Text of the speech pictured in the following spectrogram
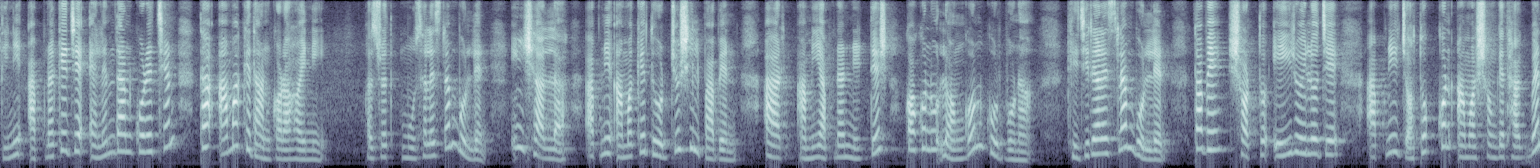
তিনি আপনাকে যে এলেম দান করেছেন, তা আমাকে দান করা হয়নি। হজরত মুসাল ইসলাম বললেন ইনশাল্লাহ আপনি আমাকে ধৈর্যশীল পাবেন, আর আমি আপনার নির্দেশ কখনো লঙ্ঘন করব না। খিজির আল ইসলাম বললেন, তবে শর্ত এই রইল যে, আপনি যতক্ষণ আমার সঙ্গে থাকবেন,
